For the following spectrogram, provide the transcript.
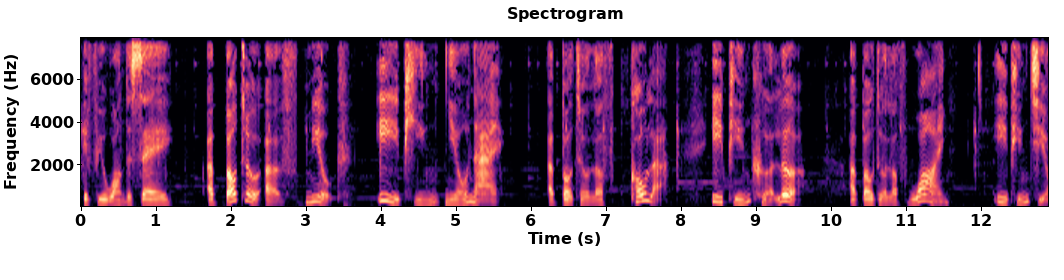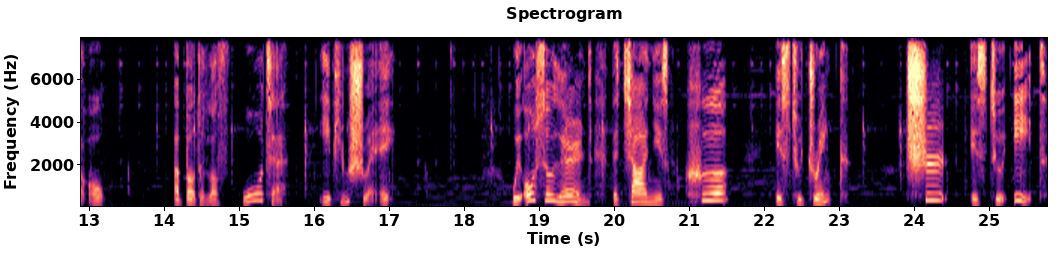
if you want to say a bottle of milk 一瓶牛奶 a bottle of cola 一瓶可乐 a bottle of wine 一瓶酒 a bottle of water 一瓶水 We also learned that Chinese 喝 is to drink, 吃 is to eat.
